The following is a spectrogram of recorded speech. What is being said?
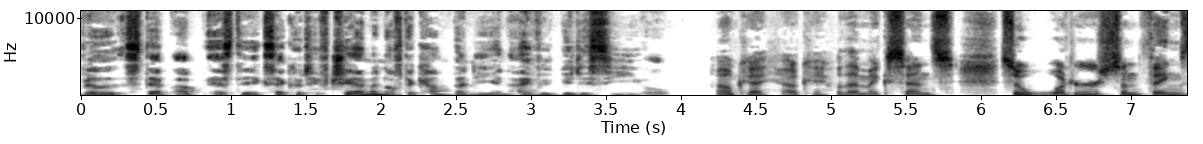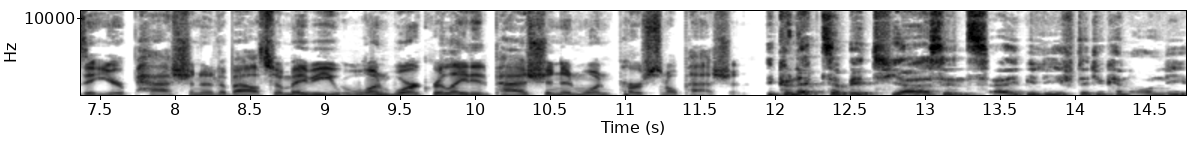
will step up as the executive chairman of the company and I will be the CEO. Okay. Okay. Well, that makes sense. So, what are some things that you're passionate about? So, maybe one work related passion and one personal passion. It connects a bit, yeah, since I believe that you can only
